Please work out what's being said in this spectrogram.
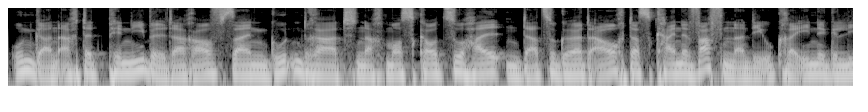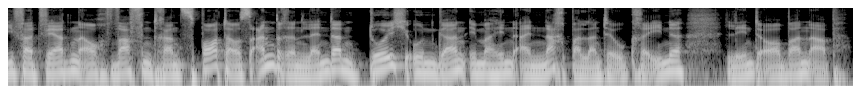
Ungarn achtet penibel darauf, seinen guten Draht nach Moskau zu halten. Dazu gehört auch, dass keine Waffen an die Ukraine geliefert werden. Auch Waffentransporte aus anderen Ländern durch Ungarn, immerhin ein Nachbarland der Ukraine, lehnt Orban ab.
